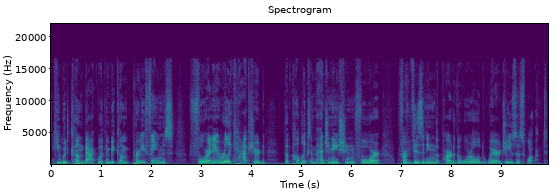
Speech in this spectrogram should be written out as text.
he would come back with and become pretty famous for, and it really captured the public's imagination for for visiting the part of the world where Jesus walked.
